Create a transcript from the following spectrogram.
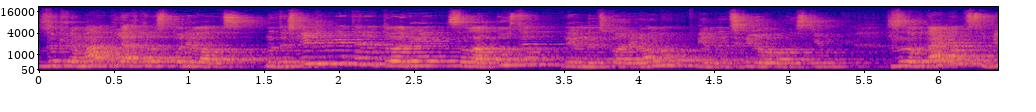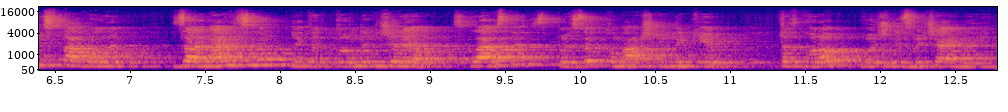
Зокрема, плястроспоріоз на дослідженій території села Кустин Рівненського району Рівненської області. За завданням собі ставили за аналізом літературних джерел скласти список комах шкідників та хвороб вишні звичайної.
